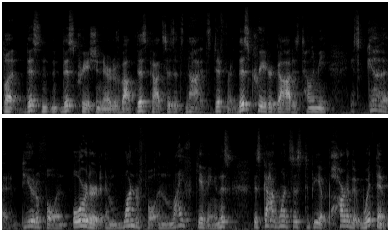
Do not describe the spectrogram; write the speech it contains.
But this this creation narrative about this God says it's not, it's different. This creator God is telling me it's good, and beautiful, and ordered, and wonderful, and life-giving. And this, this God wants us to be a part of it with him.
